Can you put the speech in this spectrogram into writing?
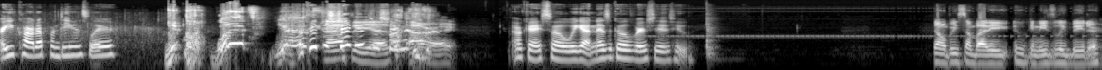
Are you caught up on Demon Slayer? Yeah. What? Yes. Okay, just That's check it. yes. Just check All it. right. Okay, so we got Nezuko versus who? Don't be somebody who can easily beat her.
